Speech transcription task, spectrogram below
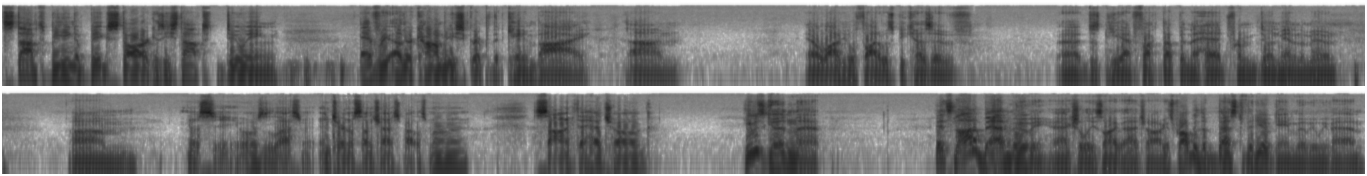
stopped being a big star because he stopped doing every other comedy script that came by, um, and a lot of people thought it was because of uh, just he got fucked up in the head from doing Man in the Moon. Um, Let's see. What was the last one? Eternal Sunshine of Spotless Mind. Sonic the Hedgehog. he was good in that. It's not a bad movie, actually. Sonic the Hedgehog. It's probably the best video game movie we've had.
